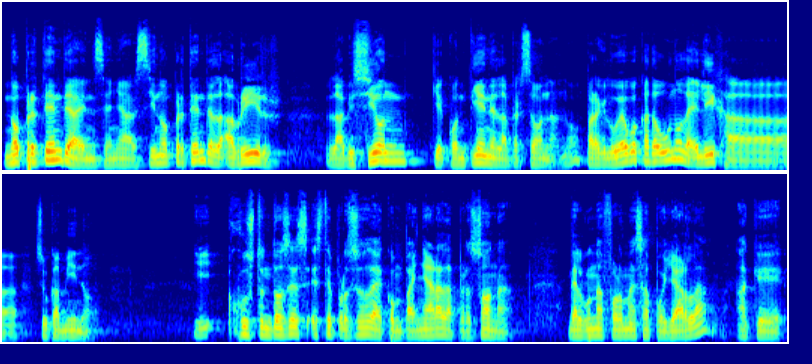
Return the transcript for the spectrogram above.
no pretende enseñar, sino pretende abrir la visión que contiene la persona, ¿no? Para que luego cada uno le elija su camino. Y justo entonces este proceso de acompañar a la persona, de alguna forma es apoyarla a que,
